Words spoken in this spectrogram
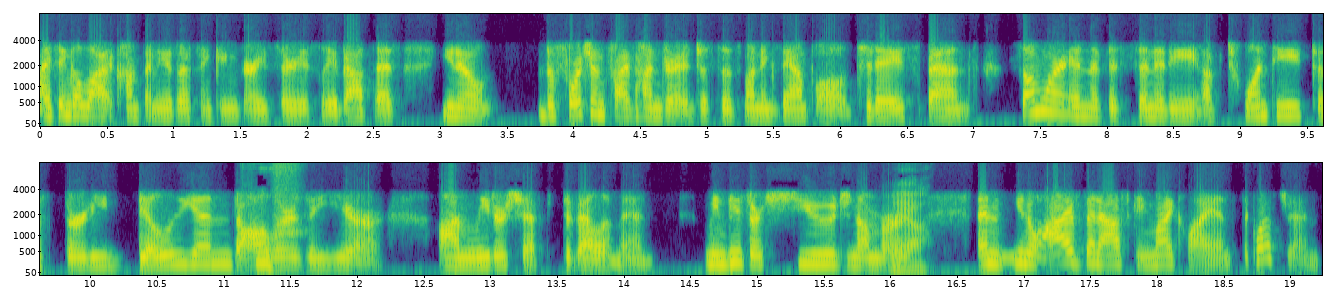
I think a lot of companies are thinking very seriously about this. You know, the Fortune 500, just as one example, today spends somewhere in the vicinity of 20 to 30 billion dollars a year on leadership development I mean, these are huge numbers. Yeah. And, you know, I've been asking my clients the question,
